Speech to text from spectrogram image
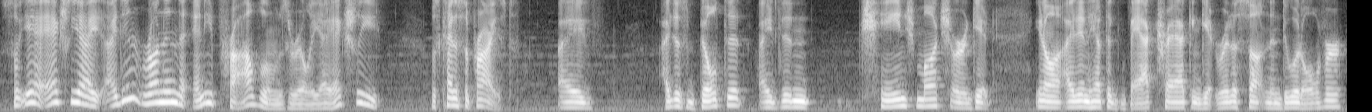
So yeah, actually I, I didn't run into any problems really. I actually was kind of surprised. I I just built it. I didn't change much or get you know, I didn't have to backtrack and get rid of something and do it over.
